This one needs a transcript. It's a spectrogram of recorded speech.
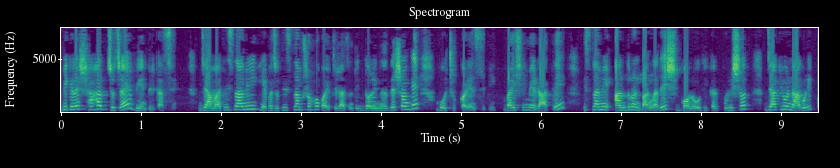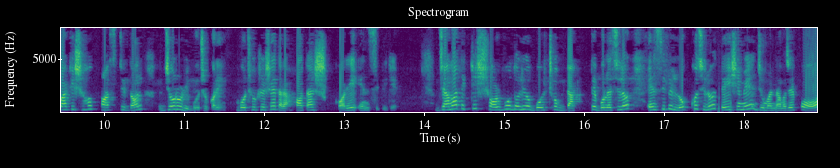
বিকেলে সাহায্য চায় বিএনপির কাছে। জামাত ইসলামী, হেফাজত ইসলাম সহ কয়েকটি রাজনৈতিক দলের নেতাদের সঙ্গে বৈঠক করে এনসিপি বাইশে মে রাতে ইসলামী আন্দোলন বাংলাদেশ, গণ অধিকার পরিষদ, জাতীয় নাগরিক পার্টি সহ পাঁচটি দল জরুরি বৈঠক করে। বৈঠক শেষে তারা হতাশ করে এনসিপি কে জামাত একটি সর্বদলীয় বৈঠক ডাকতে বলেছিল। এনসিপির লক্ষ্য ছিল তেইশে মে জুমার নামাজের পর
